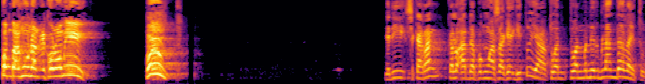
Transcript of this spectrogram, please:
pembangunan ekonomi. Hmm. Jadi sekarang kalau ada penguasa kayak gitu ya tuan tuan menir Belanda lah itu.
